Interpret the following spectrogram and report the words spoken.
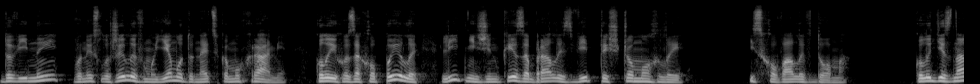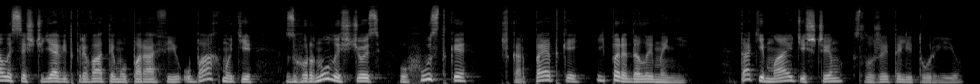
До війни вони служили в моєму донецькому храмі. Коли його захопили, літні жінки забрали звідти, що могли, і сховали вдома. Коли дізналися, що я відкриватиму парафію у Бахмуті, згорнули щось у хустки, шкарпетки і передали мені. Так і мають із чим служити літургію.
